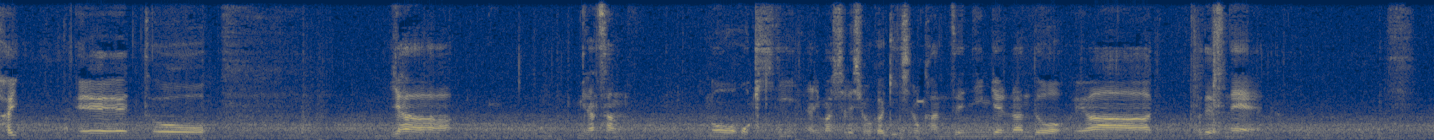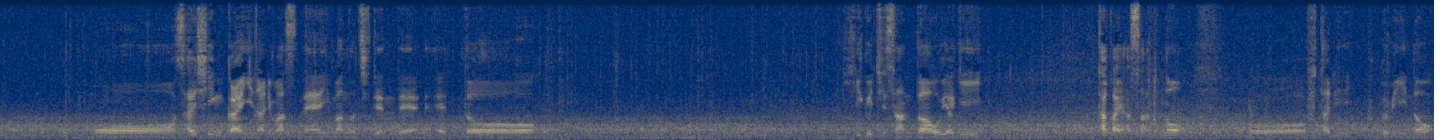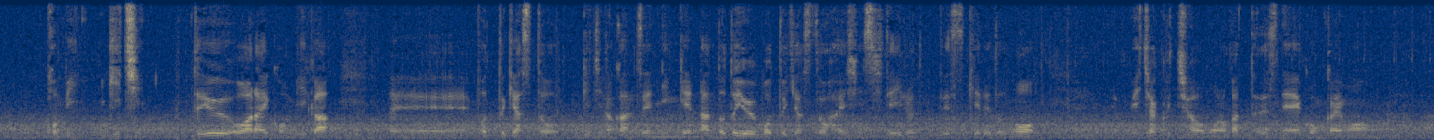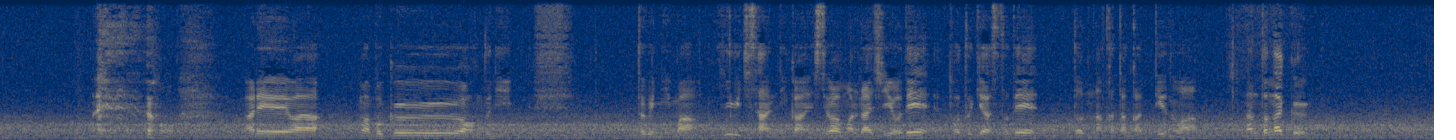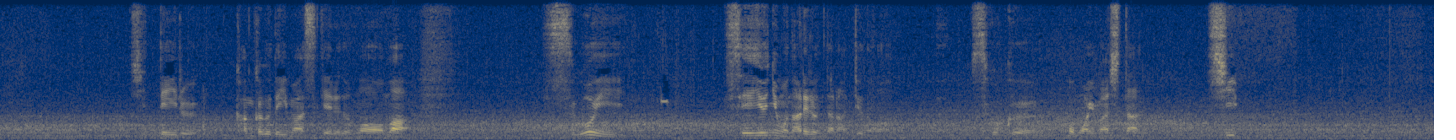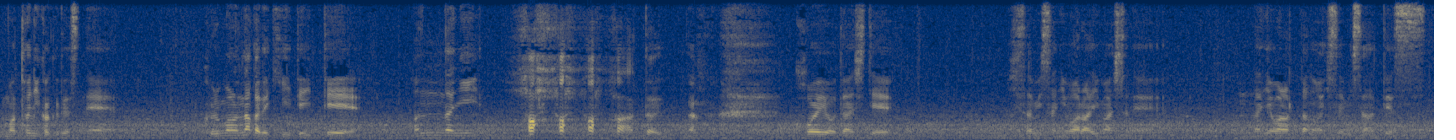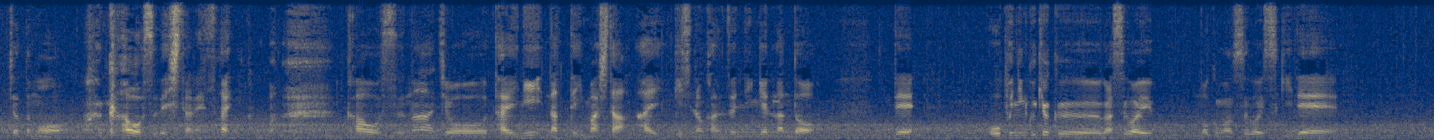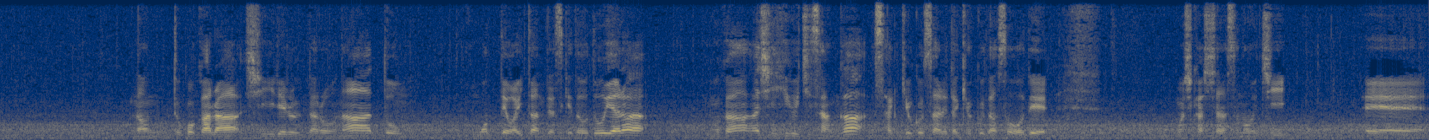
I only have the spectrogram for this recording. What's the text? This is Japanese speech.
はい。えー、っといや皆さんもうお聞きになりましたでしょうか「議事の完全人間ランド」いやーとですね。もう最新回になりますね。今の時点で。えっと樋口さんと青柳高谷さんの2人組のコンビギチというお笑いコンビが、えー、ポッドキャスト「ギチの完全人間ランド」というポッドキャストを配信しているんですけれどもめちゃくちゃおもろかったですね今回も。あれは、まあ、僕は本当に特にまあ樋口さんに関してはまラジオでポッドキャストでどんな方かっていうのはなんとなく知っている感覚でいますけれどもまあすごい声優にもなれるんだなっていうのはすごく思いました。し、まあ、とにかくですね車の中で聞いていてあんなに「ハッハッハッハ」と声を出して久々に笑いましたね。こんなに笑ったのは久々です。ちょっともう カオスでしたね最後。カオスな状態になっていました。はい「議事の完全人間ランド」でオープニング曲がすごい僕もすごい好きでなんとこから仕入れるんだろうなと思ってはいたんですけどどうやら昔樋口さんが作曲された曲だそうでもしかしたらそのうち、え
